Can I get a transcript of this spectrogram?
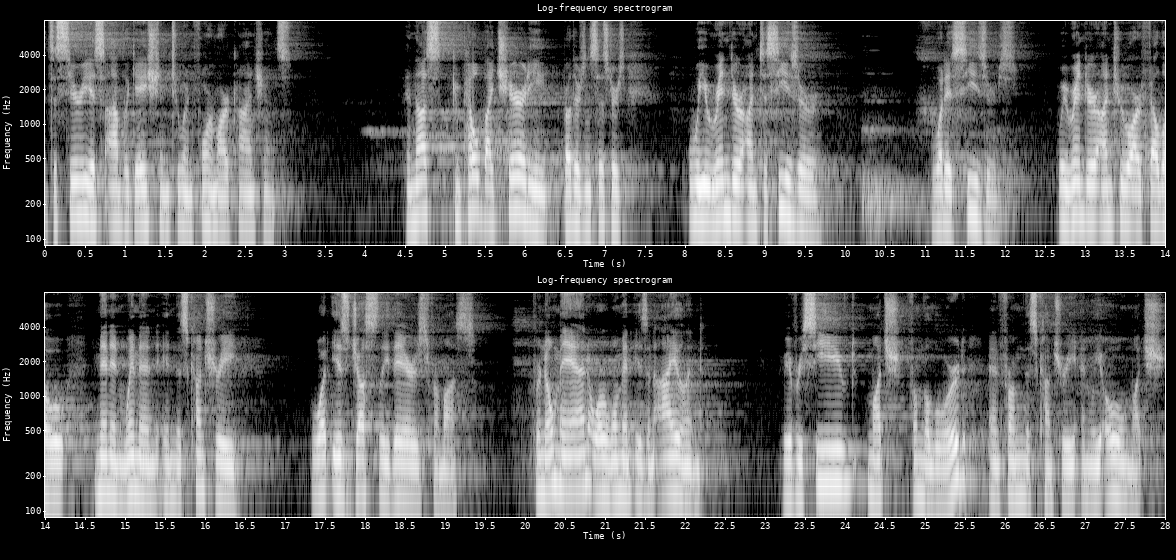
It's a serious obligation to inform our conscience. And thus, compelled by charity, brothers and sisters, we render unto Caesar what is Caesar's. We render unto our fellow men and women in this country what is justly theirs from us. For no man or woman is an island. We have received much from the Lord and from this country, and we owe much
